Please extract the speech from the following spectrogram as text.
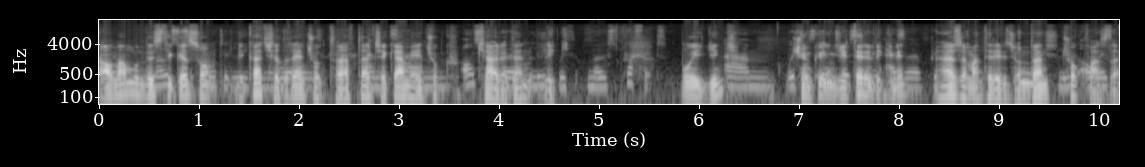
Alman Bundesliga son birkaç yıldır en çok taraftar çeken ve en um, çok kar eden lig. Bu ilginç um, çünkü İngiltere Ligi'nin her zaman televizyondan çok fazla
